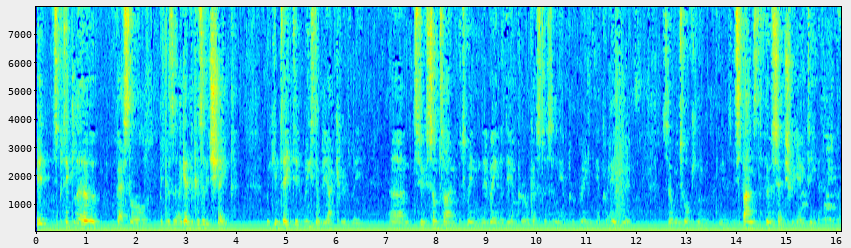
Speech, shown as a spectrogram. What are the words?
In this particular vessel, because again, because of its shape, we can date it reasonably accurately um, to sometime between the reign of the Emperor Augustus and the Emperor, reign the Emperor Hadrian. So we're talking, you know, it spans the first century AD, effectively.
